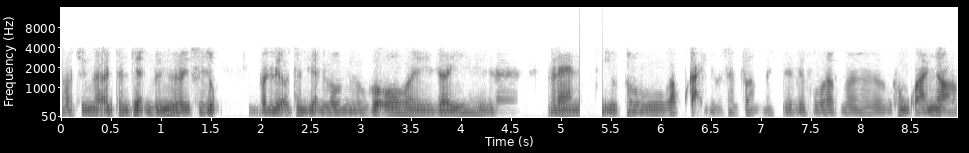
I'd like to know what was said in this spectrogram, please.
Đó chính là thân thiện với người sử dụng. Vật liệu thân thiện gồm như gỗ hay giấy hay là len yếu tố góc cạnh của sản phẩm ấy. Cái phù hợp mà không quá nhỏ.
